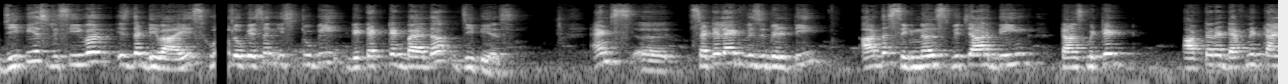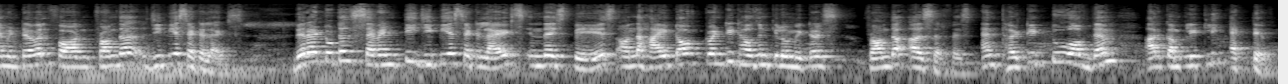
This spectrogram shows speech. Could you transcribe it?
GPS receiver is the device whose location is to be detected by the GPS. And uh, satellite visibility are the signals which are being transmitted after a definite time interval from, from the GPS satellites. There are total 70 GPS satellites in the space on the height of 20,000 kilometers from the Earth surface and 32 of them are completely active.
